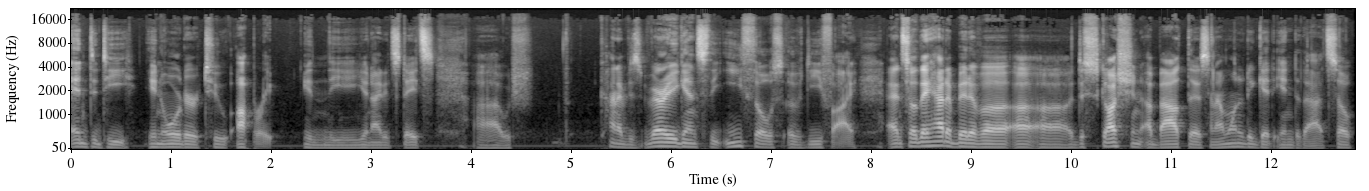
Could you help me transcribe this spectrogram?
entity in order to operate in the United States, uh, which kind of is very against the ethos of DeFi. And so they had a bit of a, a, a discussion about this, and I wanted to get into that. So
